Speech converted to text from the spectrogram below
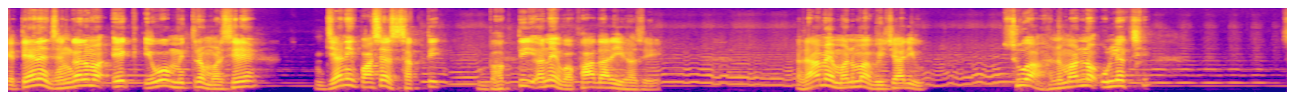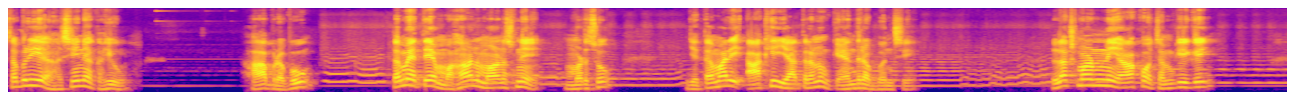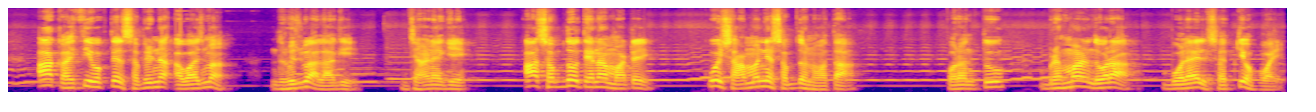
કે તેને જંગલમાં એક એવો મિત્ર મળશે જેની પાસે શક્તિ, ભક્તિ અને વફાદારી હશે. રામે મનમાં વિચાર્યું શું આ હનુમાનનો ઉલ્લેખ છે? સબરીએ હસીને કહ્યું, હા પ્રભુ, તમે તે મહાન માણસને મળશો, જે તમારી આખી યાત્રાનું કેન્દ્ર બનશે. લક્ષ્મણની આંખો ચમકી ગઈ. આ કહેતી વખતે સબરીના અવાજમાં ધ્રુજવા લાગી. જાણે કે આ શબ્દો તેના માટે કોઈ સામાન્ય શબ્દો નહોતા, પરંતુ બ્રહ્માંડ દ્વારા બોલાયેલ સત્ય હોય.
